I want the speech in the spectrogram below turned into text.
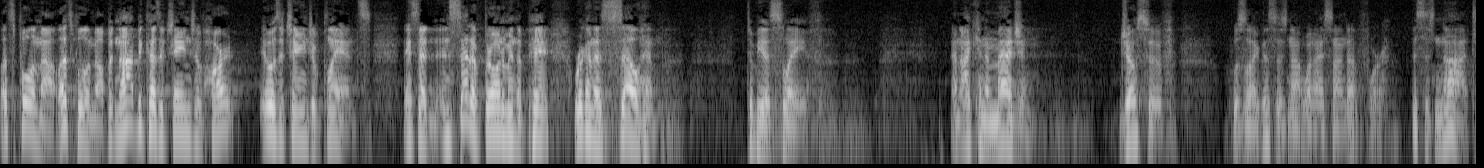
let's pull him out. Let's pull him out. But not because of change of heart, it was a change of plans. They said, instead of throwing him in the pit, we're going to sell him to be a slave. And I can imagine Joseph was like, this is not what I signed up for. This is not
